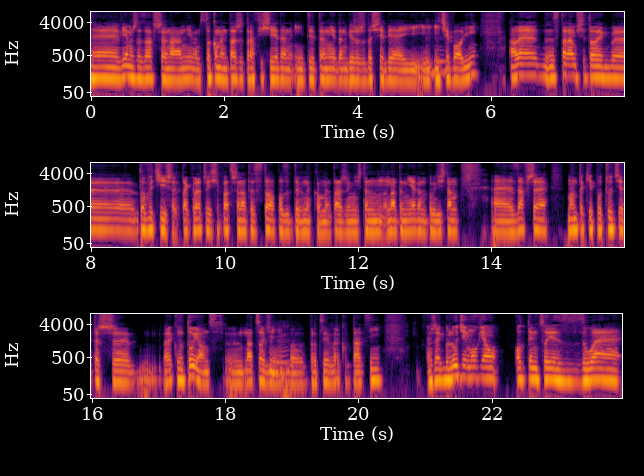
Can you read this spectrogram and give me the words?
E, wiem, że zawsze na, nie wiem, 100 komentarzy trafi się jeden i ty ten jeden bierzesz do siebie i, i, Mhm. i cię boli, ale staram się to jakby to wyciszać. Tak raczej się patrzę na te 100 pozytywnych komentarzy niż ten, na ten jeden, bo gdzieś tam e, zawsze mam takie poczucie też e, rekrutując e, na co dzień, Mhm. bo pracuję w rekrutacji, że jakby ludzie mówią o tym, co jest złe,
